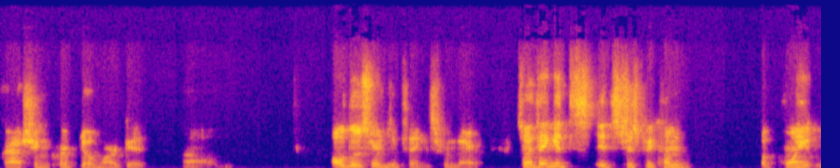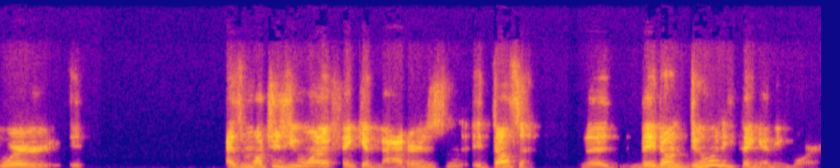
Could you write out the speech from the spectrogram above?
crashing crypto market, um, all those sorts of things from there. So I think it's it's just become a point where it, as much as you want to think it matters, it doesn't. They don't do anything anymore.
